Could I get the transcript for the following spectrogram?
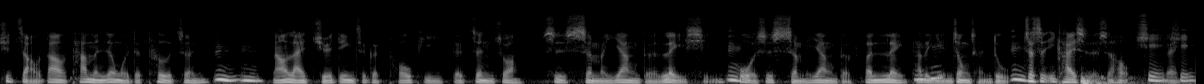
去找到他们认为的特征，嗯嗯，然后来决定这个头皮的症状是什么样的类型，或者是什么样的分类，它的严重程度。这是一开始的时候，是是。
